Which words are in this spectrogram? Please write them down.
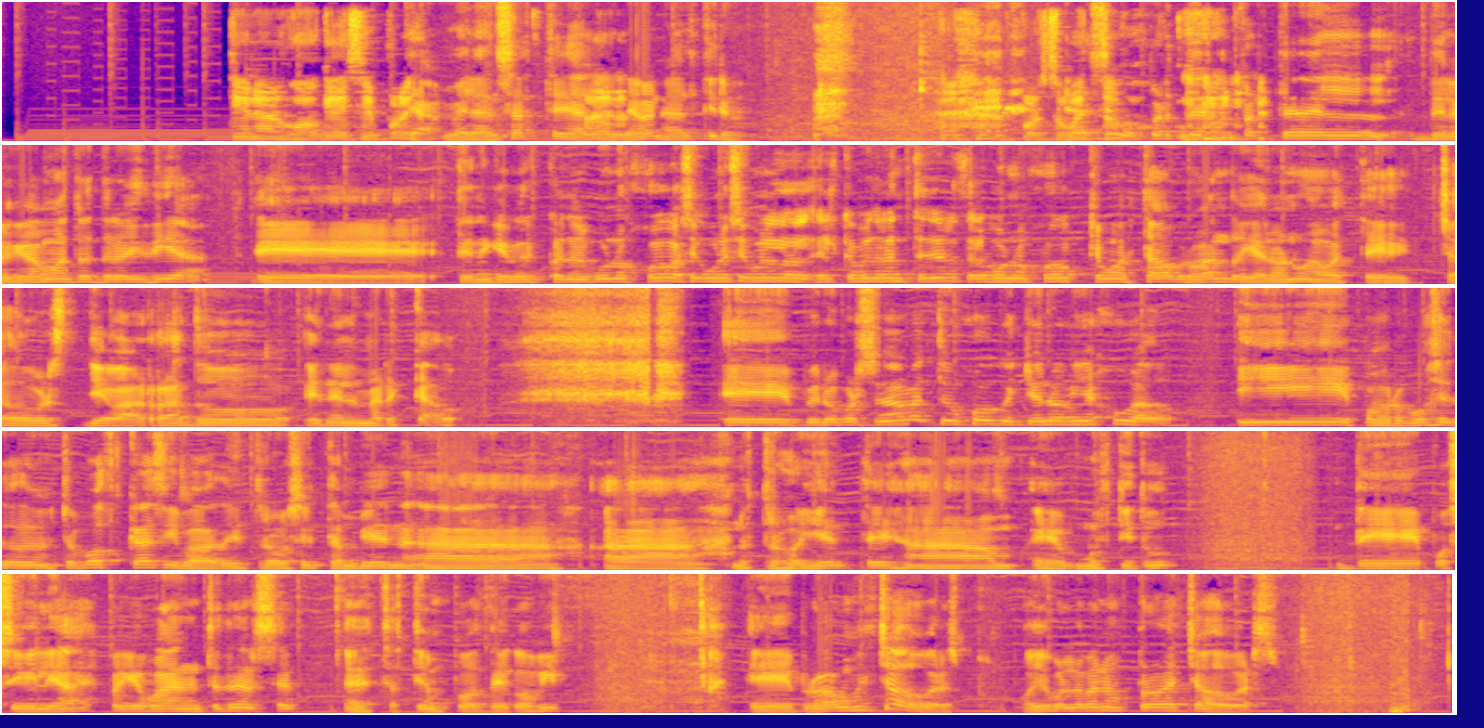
tiene algo que decir por ahí. Ya, me lanzaste a la leona al tiro. por supuesto. Pues, parte, de lo que vamos a tratar hoy día eh, tiene que ver con algunos juegos, así como hicimos el, el, capítulo anterior, de algunos juegos que hemos estado probando, ya no nuevo, este Shadowverse lleva rato en el mercado. Eh, pero personalmente un juego que yo no había jugado y a propósito de nuestro podcast y para introducir también a, nuestros oyentes a eh, multitud de posibilidades para que puedan entretenerse en estos tiempos de COVID, eh, probamos el Shadowverse, o yo por lo menos probé el Shadowverse.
